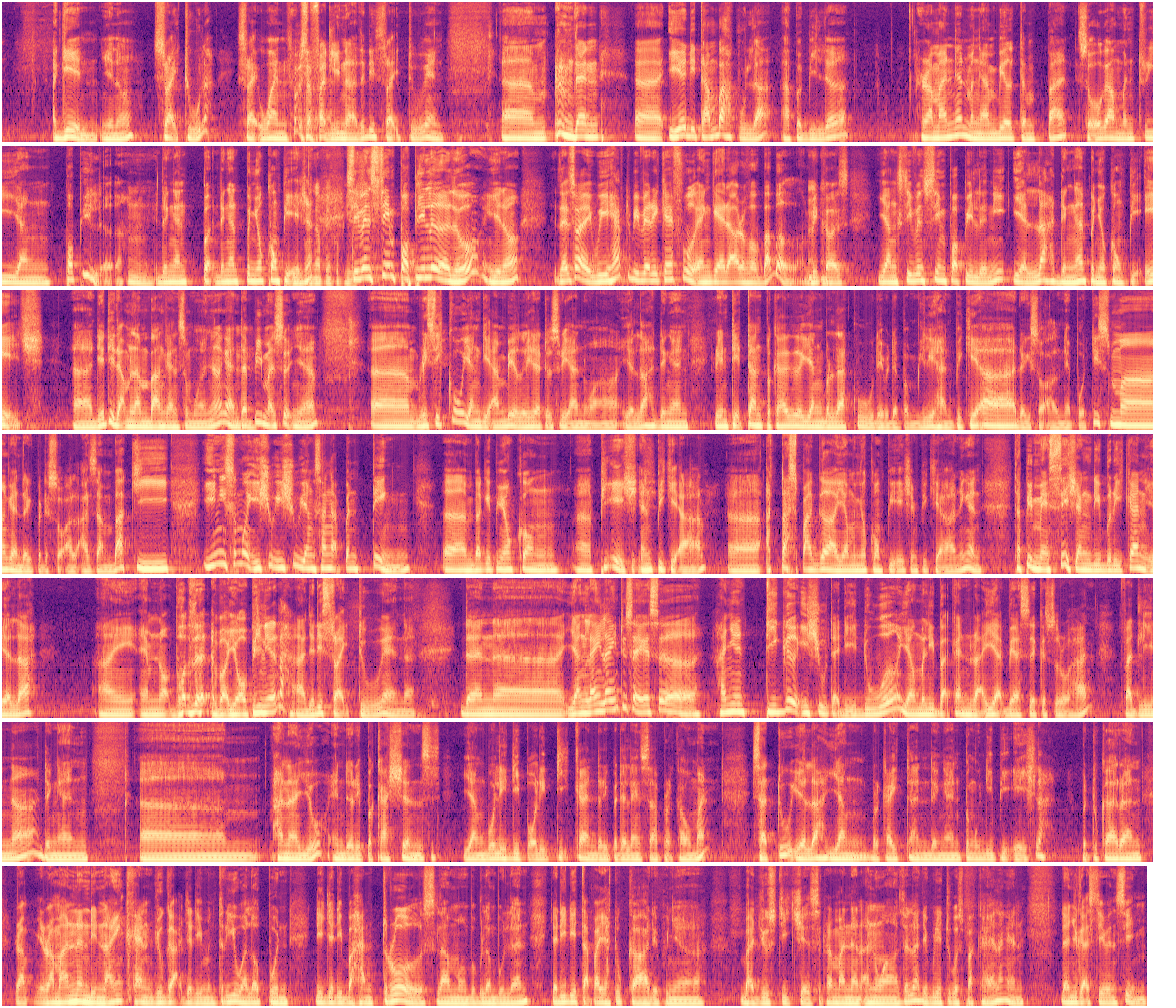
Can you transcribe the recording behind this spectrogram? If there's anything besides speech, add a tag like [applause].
Again, you know, strike two lah. Strike one [laughs] pasal Fadlina tadi, strike two kan. Um, [clears throat] dan uh, ia ditambah pula apabila Ramanan mengambil tempat seorang menteri yang popular hmm. dengan dengan penyokong PH. Dengan penyokong PH. Steven Steam popular tu, you know, That's why we have to be very careful and get out of a bubble mm-hmm. because yang Steven Sim popular ni ialah dengan penyokong PH. Uh, dia tidak melambangkan semuanya kan. Mm-hmm. tapi maksudnya um, risiko yang diambil oleh Datuk Seri Anwar ialah dengan rentetan perkara yang berlaku daripada pemilihan PKR dari soal nepotisme kan daripada soal azam baki. Ini semua isu-isu yang sangat penting uh, bagi penyokong uh, PH and PKR uh, atas pagar yang menyokong PH dan PKR ni kan. Tapi mesej yang diberikan ialah I am not bothered [laughs] about your opinion lah uh, jadi strike two kan dan uh, yang lain-lain tu saya rasa hanya tiga isu tadi dua yang melibatkan rakyat biasa keseluruhan Fadlina dengan um, Hanayo and the repercussions yang boleh dipolitikkan daripada lensa perkauman. Satu ialah yang berkaitan dengan pengundi PH lah. Pertukaran Ramanan dinaikkan juga jadi menteri walaupun dia jadi bahan troll selama berbulan-bulan. Jadi dia tak payah tukar dia punya baju stitches Ramanan Anwar tu lah. Dia boleh terus pakai lah kan. Dan juga Steven Sim.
